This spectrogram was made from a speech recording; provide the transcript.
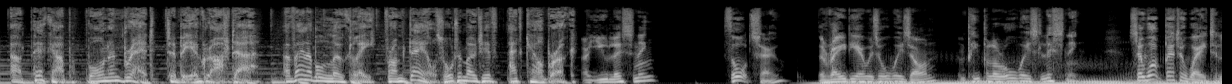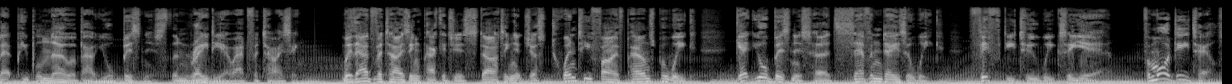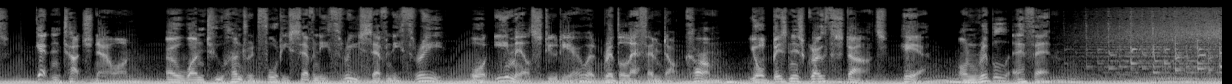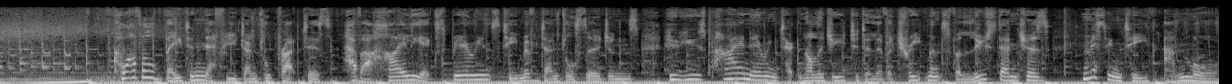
A pickup born and bred to be a grafter. Available locally from Dales Automotive at Kelbrook. Are you listening? Thought so. The radio is always on and people are always listening. So what better way to let people know about your business than radio advertising? With advertising packages starting at just £25 per week, get your business heard seven days a week, 52 weeks a year. For more details, get in touch now on 01200 40 73 73 or email studio at ribblefm.com. Your business growth starts here on Ribble FM. Clavel Bait and Nephew Dental Practice have a highly experienced team of dental surgeons who use pioneering technology to deliver treatments for loose dentures, missing teeth and more.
